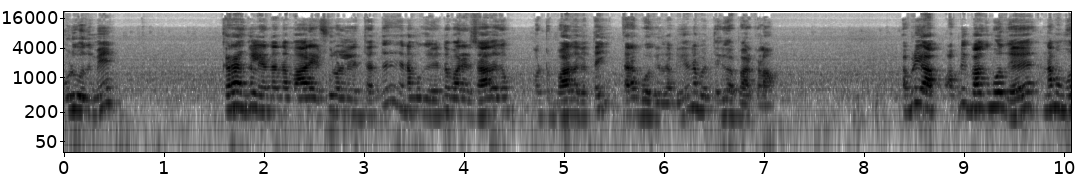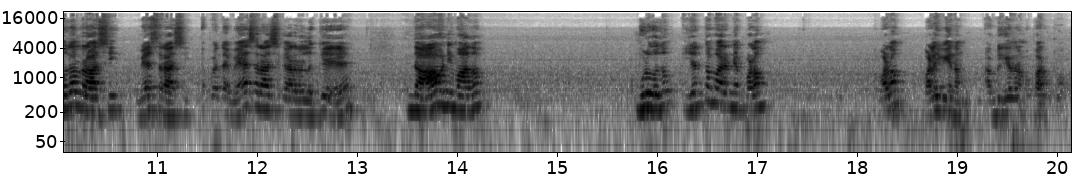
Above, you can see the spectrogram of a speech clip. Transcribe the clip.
முழுவதுமே கிரகங்கள் எந்தெந்த மாதிரி சூழ்நிலையை தந்து நமக்கு எந்த மாதிரியான சாதகம் மற்றும் பாதகத்தை தரப்போகிறது அப்படின்னு நம்ம தெளிவாக பார்க்கலாம். அப்படி அப் அப்படி பார்க்கும்போது நம்ம முதல் ராசி மேச ராசி. அப்போ இந்த மேச ராசிக்காரர்களுக்கு இந்த ஆவணி மாதம் முழுவதும் எந்த மாதிரியான பலம் வளம் பலவீனம் அப்படிங்கிறத நம்ம பார்க்கலாம்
